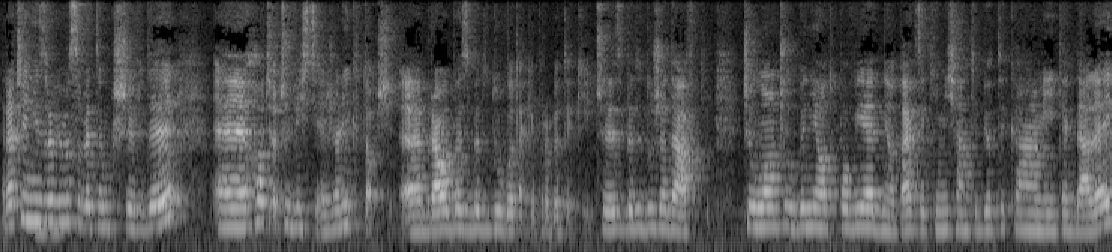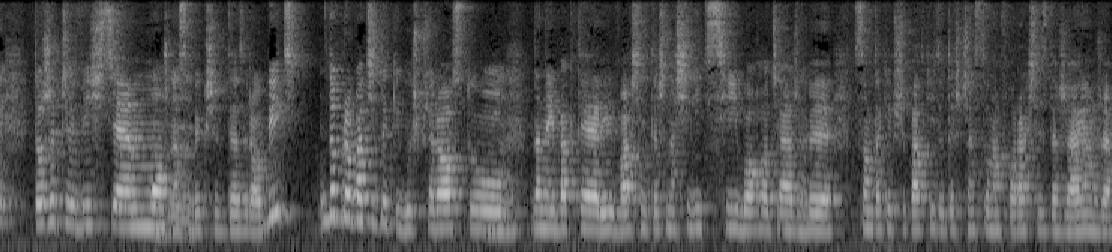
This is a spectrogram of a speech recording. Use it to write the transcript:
Raczej nie zrobimy sobie tym krzywdy, e, choć oczywiście, jeżeli ktoś e, brałby zbyt długo takie probiotyki, czy zbyt duże dawki, czy łączyłby nieodpowiednio tak, z jakimiś antybiotykami i tak dalej, to rzeczywiście można mhm. sobie krzywdę zrobić doprowadzić do jakiegoś przerostu mhm. danej bakterii, właśnie też nasilić SIBO chociażby. Mhm. Są takie przypadki, to też często na forach się zdarzają, że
